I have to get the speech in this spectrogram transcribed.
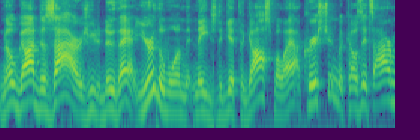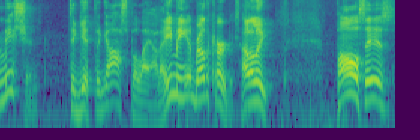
No, God desires you to do that. You're the one that needs to get the gospel out, Christian, because it's our mission to get the gospel out. Amen, Brother Curtis. Hallelujah. Paul says,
